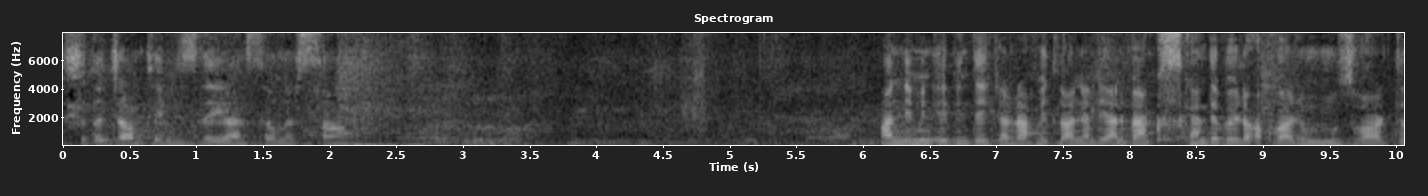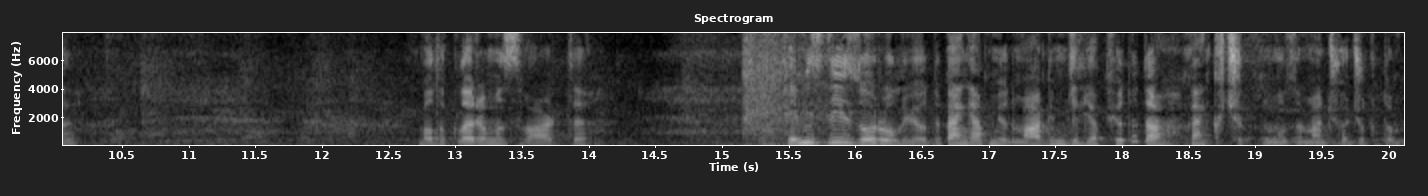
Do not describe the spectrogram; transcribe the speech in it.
Şu da cam temizleyen sanırsam. Annemin evindeyken rahmetli annemde yani ben kızken de böyle akvaryumumuz vardı. Balıklarımız vardı. Temizliği zor oluyordu. Ben yapmıyordum. Abim gil yapıyordu da ben küçüktüm o zaman çocuktum.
